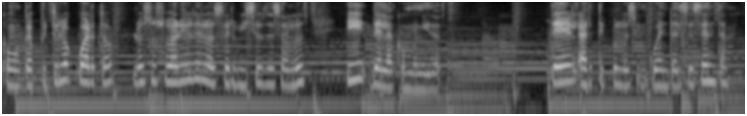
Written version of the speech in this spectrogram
Como capítulo cuarto, los usuarios de los servicios de salud y de la comunidad, del artículo 50 al 60.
